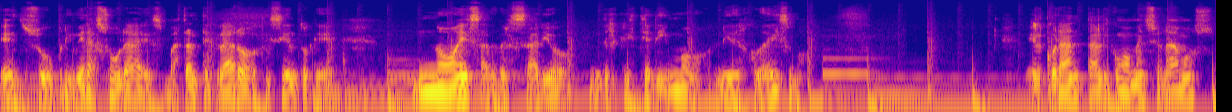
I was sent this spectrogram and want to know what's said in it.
en su primera sura, es bastante claro diciendo que no es adversario del cristianismo ni del judaísmo. El Corán, tal y como mencionamos,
